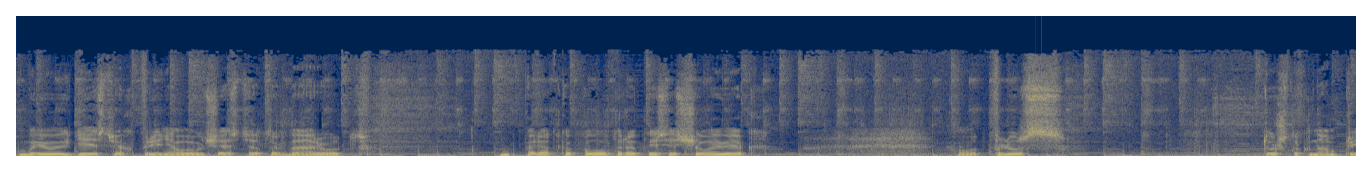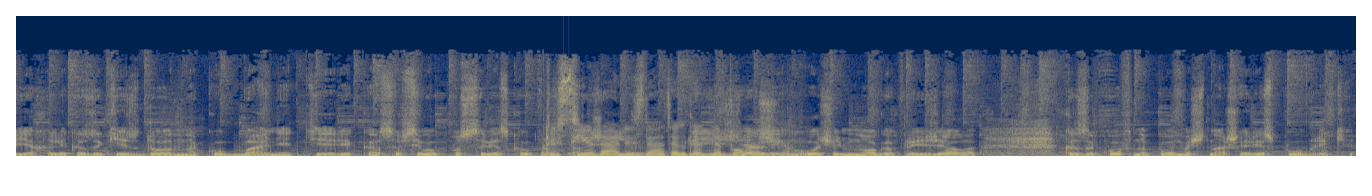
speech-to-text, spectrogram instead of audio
В боевых действиях приняло участие тогда вот, ну, порядка полутора тысяч человек – вот, плюс то, что к нам приехали казаки из Дона, Кубани, Терека, со всего постсоветского пространства. То есть съезжались, да, тогда приезжали, для помощи? Очень много приезжало казаков на помощь нашей республике.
